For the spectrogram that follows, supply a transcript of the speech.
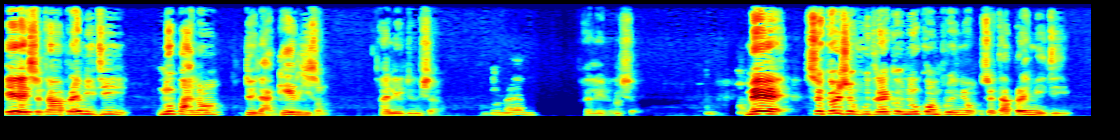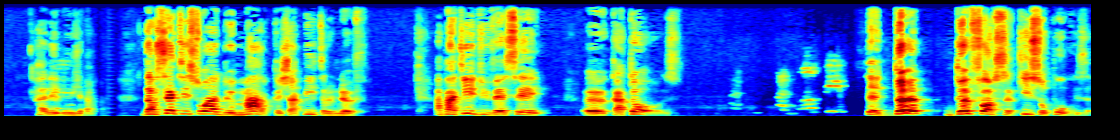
Et cet après-midi, nous parlons de la guérison. Alléluia. Amen. Alléluia. Mais ce que je voudrais que nous comprenions cet après-midi, Alléluia, dans cette histoire de Marc chapitre 9, à partir du verset euh, 14, c'est deux, deux forces qui s'opposent.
